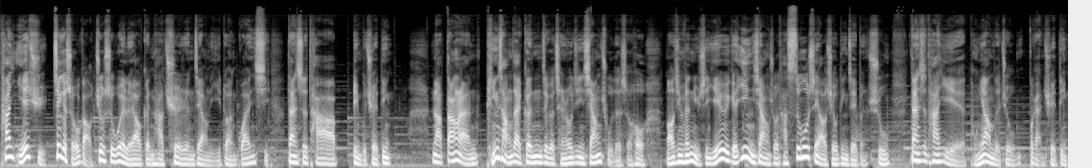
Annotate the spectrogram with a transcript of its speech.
她也许这个手稿就是为了要跟他确认这样的一段关系，但是她。并不确定。那当然，平常在跟这个陈柔静相处的时候，毛清芬女士也有一个印象，说她似乎是要修订这本书，但是她也同样的就不敢确定。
